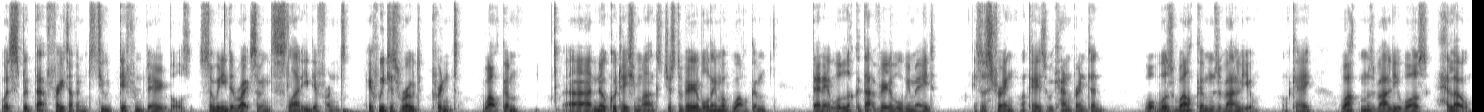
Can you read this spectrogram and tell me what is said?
was split that phrase up into two different variables, so we need to write something slightly different. If we just wrote print welcome, uh, no quotation marks, just a variable name of welcome, then it will look at that variable we made. It's a string, okay, so we can print it. What was welcome's value? Okay, welcome's value was hello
